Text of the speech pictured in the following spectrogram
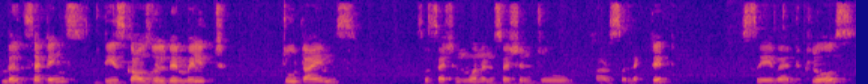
Milk settings these cows will be milked two times. So session 1 and session 2 are selected save and close.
